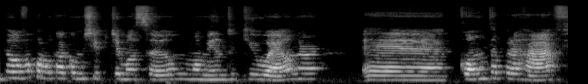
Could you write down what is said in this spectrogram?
Então eu vou colocar como chip de emoção um momento que o Elnor é, conta para Raf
